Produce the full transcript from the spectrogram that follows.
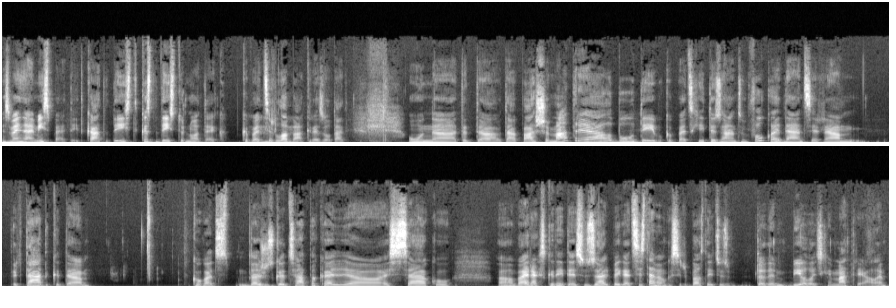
mēs mēģinājām izpētīt, kā tad īsti, kas tad īsti tur notiek, kāpēc mm -hmm. ir labāki rezultāti. Un uh, tad tā, tā paša materiāla būtība, kāpēc hitozāns un fukoidāns ir, um, ir tāda, ka um, kaut kādus dažus gadus atpakaļ uh, es sāku uh, vairāk skatīties uz zāļu piegādes sistēmām, kas ir balstītas uz tādiem bioloģiskiem materiāliem.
